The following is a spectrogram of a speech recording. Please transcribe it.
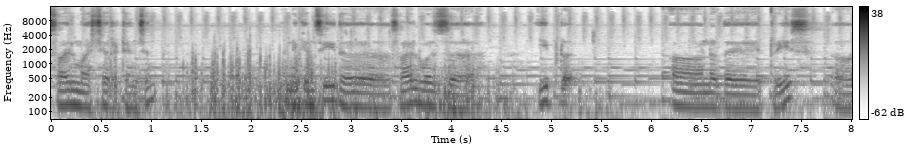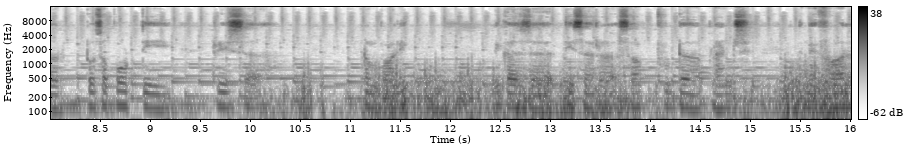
soil moisture retention. And you can see the soil was heaped under the trees uh, to support the trees uh, from falling because uh, these are uh, soft food uh, plants. They may fall uh,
